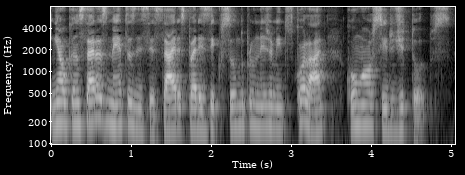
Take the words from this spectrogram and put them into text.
em alcançar as metas necessárias para a execução do planejamento escolar com o auxílio de todos.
